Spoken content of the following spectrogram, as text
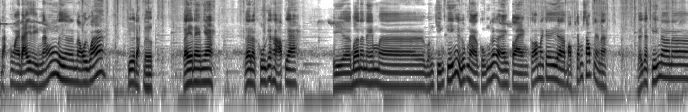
Đặt ngoài đây thì nắng nôi quá, chưa đặt được. Đây anh em nha, đây là khui cái hộp ra. Thì ờ, bên anh em mà vận chuyển kiến thì lúc nào cũng rất là an toàn, có mấy cái ờ, bọc chấm sóc này nè. Để cho kiến nó nó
